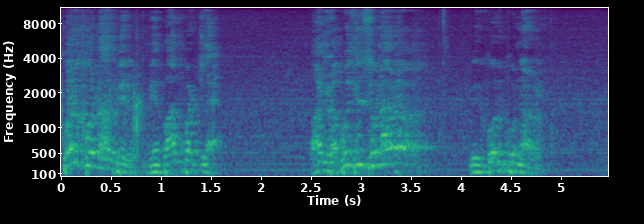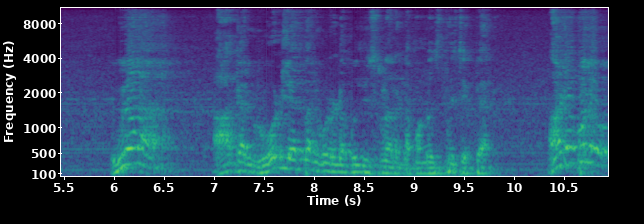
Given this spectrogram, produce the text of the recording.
కొనుక్కున్నారు మీరు. మేము బాధపడలే. వాళ్ళు డబ్బులు తీసుకున్నారు మీరు కొనుక్కున్నారు ఇవాళ ఆఖరి రోడ్లు ఎత్తాను కూడా డబ్బులు తీసుకున్నారంట మొన్న వస్తే చెప్పారు. ఆ డబ్బులు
